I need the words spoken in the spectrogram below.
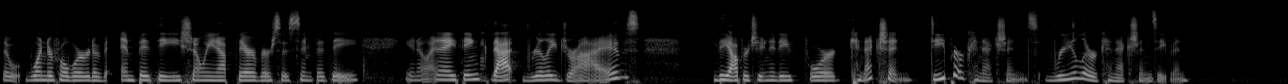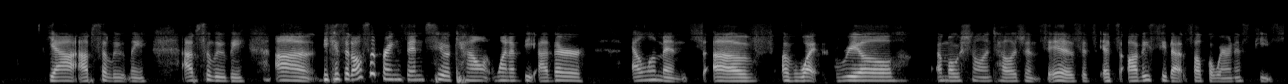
the wonderful word of empathy showing up there versus sympathy. You know, and I think mm-hmm. that really drives the opportunity for connection, deeper connections, realer connections, even. Yeah, absolutely. Absolutely. Uh, because it also brings into account one of the other elements of, of what real emotional intelligence is it's it's obviously that self-awareness piece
